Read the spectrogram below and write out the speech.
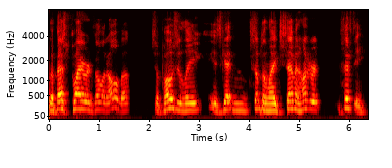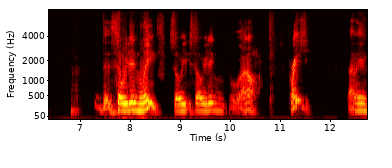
the best player in Villanova supposedly is getting something like 750 so he didn't leave so he so he didn't i don't know crazy i mean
